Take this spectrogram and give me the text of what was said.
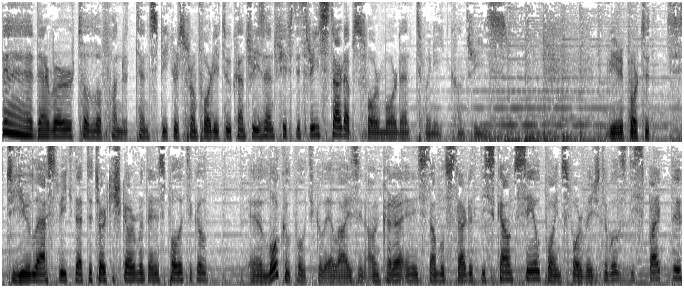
Uh, there were a total of 110 speakers from 42 countries and 53 startups for more than 20 countries. We reported to you last week that the Turkish government and its political uh, local political allies in Ankara and Istanbul started discount sale points for vegetables despite the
